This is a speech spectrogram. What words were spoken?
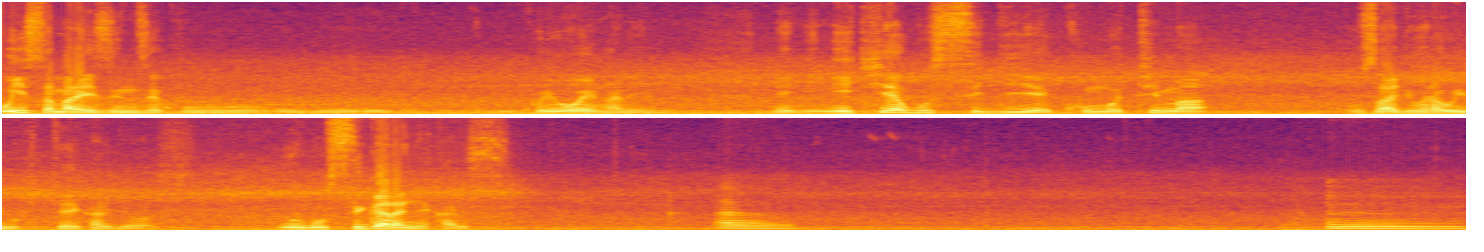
uyisamarayizinze ku kuri wowe nka bintu Ni- iki yagusigiye ku mutima uzajya uhora wibuka iteka ryose usigaranye kabisa Ah. Mm,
